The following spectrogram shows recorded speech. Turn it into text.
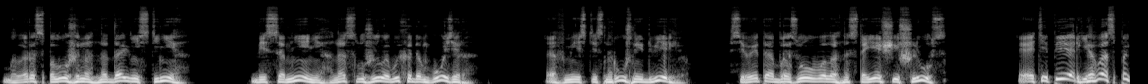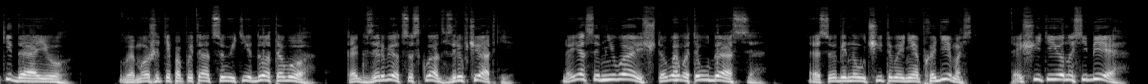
была расположена на дальней стене. Без сомнения, она служила выходом в озеро. А вместе с наружной дверью все это образовывало настоящий шлюз. «А теперь я вас покидаю. Вы можете попытаться уйти до того, как взорвется склад взрывчатки, но я сомневаюсь, что вам это удастся, особенно учитывая необходимость тащить ее на себе.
